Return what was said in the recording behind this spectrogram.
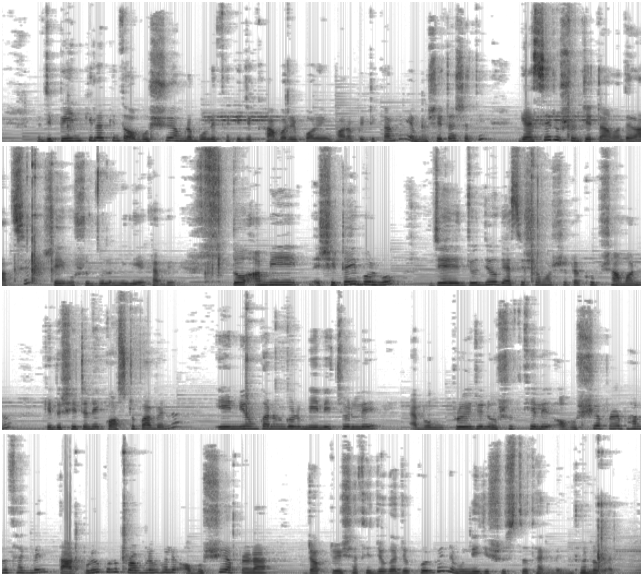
যে পেন কিলার কিন্তু অবশ্যই আমরা বলে থাকি যে খাবারের পরে ভরা পেটে খাবে এবং সেটার সাথে গ্যাসের ওষুধ যেটা আমাদের আছে, সেই ওষুধগুলো মিলিয়ে খাবে। তো আমি সেটাই বলব যে যদিও গ্যাসের সমস্যাটা খুব সামান্য, কিন্তু সেটা নিয়ে কষ্ট পাবেন না। এই নিয়মকানুনগুলো মেনে চললে এবং প্রয়োজনে ওষুধ খেলে অবশ্যই আপনারা ভালো থাকবেন। তারপরেও কোনো প্রবলেম হলে অবশ্যই আপনারা ডক্টরের সাথে যোগাযোগ করবেন এবং নিজে সুস্থ থাকবেন। ধন্যবাদ।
